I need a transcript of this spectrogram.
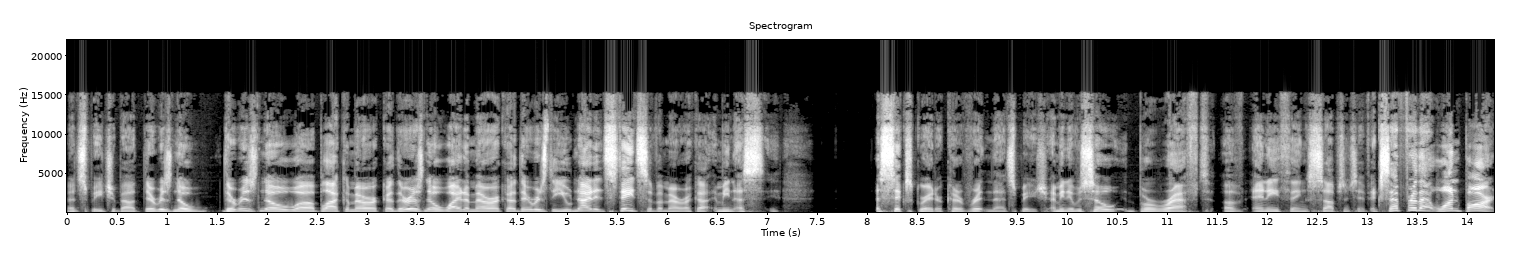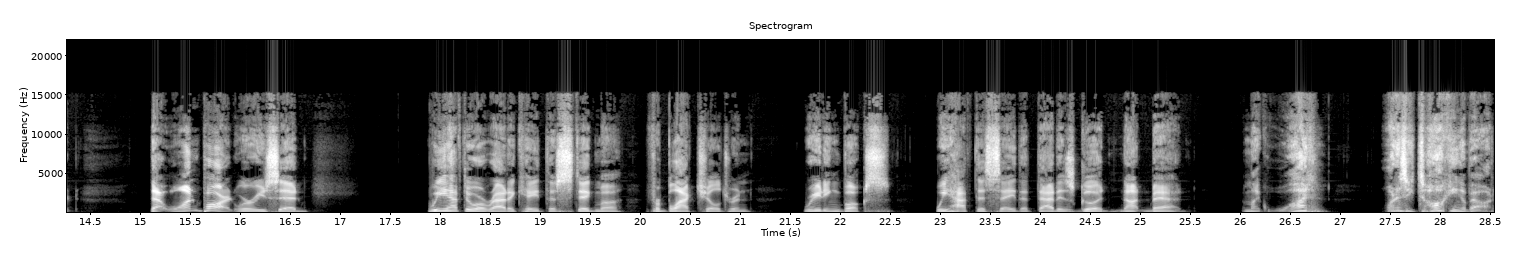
that speech about there is no there is no uh, black America, there is no white America, there is the United States of America. I mean, a, a sixth grader could have written that speech. I mean, it was so bereft of anything substantive, except for that one part, that one part where he said, "We have to eradicate the stigma." For black children reading books. We have to say that that is good, not bad. I'm like, what? What is he talking about?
